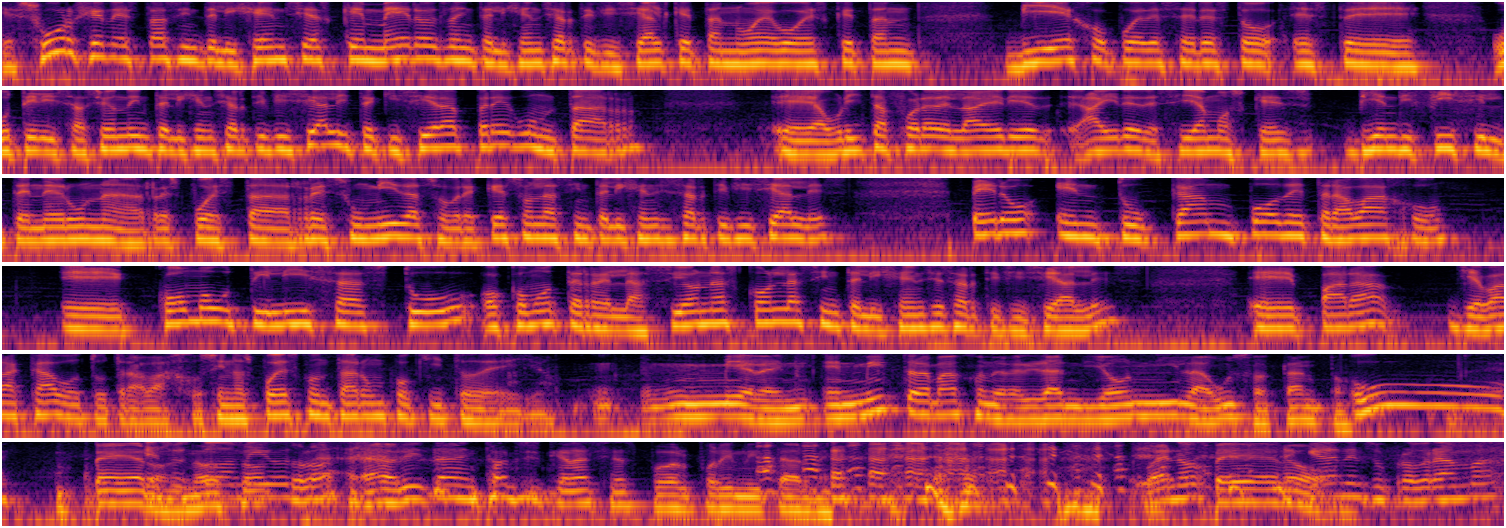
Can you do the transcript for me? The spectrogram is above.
surgen estas inteligencias, qué mero es la inteligencia artificial, qué tan nuevo es, qué tan viejo puede ser esto, este utilización de inteligencia artificial. Y te quisiera preguntar, eh, ahorita fuera del aire, aire decíamos que es bien difícil tener una respuesta resumida sobre qué son las inteligencias artificiales, pero en tu campo de trabajo, eh, ¿cómo utilizas tú o cómo te relacionas con las inteligencias artificiales eh, para llevar a cabo tu trabajo? Si nos puedes contar un poquito de ello. Mira, en, en mi trabajo en realidad yo ni la uso tanto. Uh, pero eso es todo, nosotros, ahorita entonces gracias por, por invitarme. bueno, Pero- se quedan en su programa.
